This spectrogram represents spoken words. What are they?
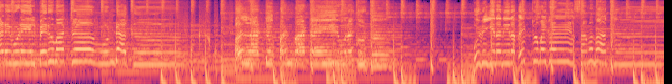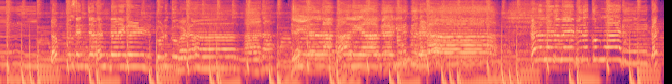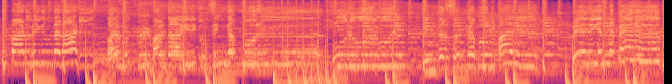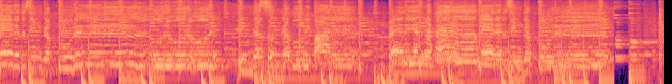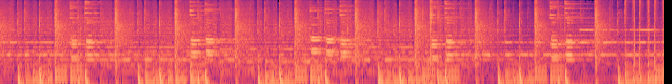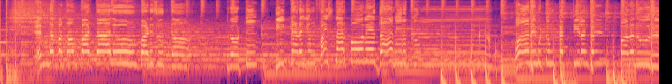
உன் நடை உடையில் பெருமாற்றம் உண்டாக்கும். பல்லாட்டு பண்பாட்டை உனக்கூட்டும். மொழியின நிற வேற்றுமைகள் சமமாக்கும். தப்பு செஞ்ச தண்டனைகள் பக்கம் பார்த்தாலும் படு சுத்தம். ரோட்டு டீ கடையும் ஃபைவ் ஸ்டார் போலே தான் இருக்கும். பானை முட்டும் கட்டிடங்கள் பல நூறு.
